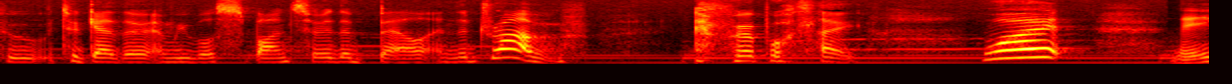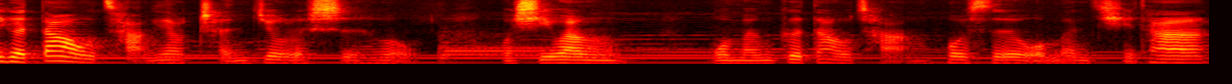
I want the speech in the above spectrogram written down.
to together, and we will sponsor the bell and the drum." And we're both like, "What?" 每一个道场要成就的时候，我希望我们各道场或是我们其他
